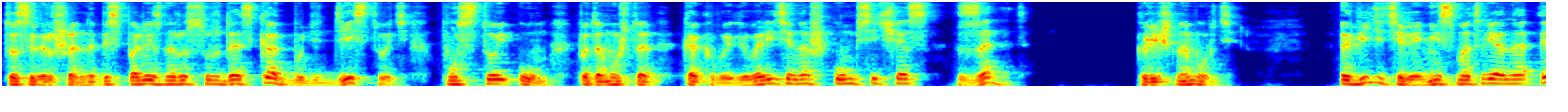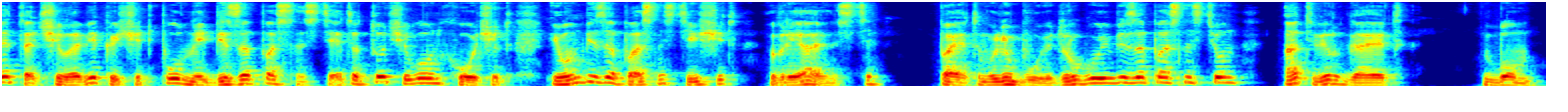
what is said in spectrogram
то совершенно бесполезно рассуждать, как будет действовать пустой ум, потому что, как вы говорите, наш ум сейчас занят. Кришнамурти. Видите ли, несмотря на это, человек ищет полной безопасности. Это то, чего он хочет, и он безопасность ищет в реальности. Поэтому любую другую безопасность он отвергает. Бом.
